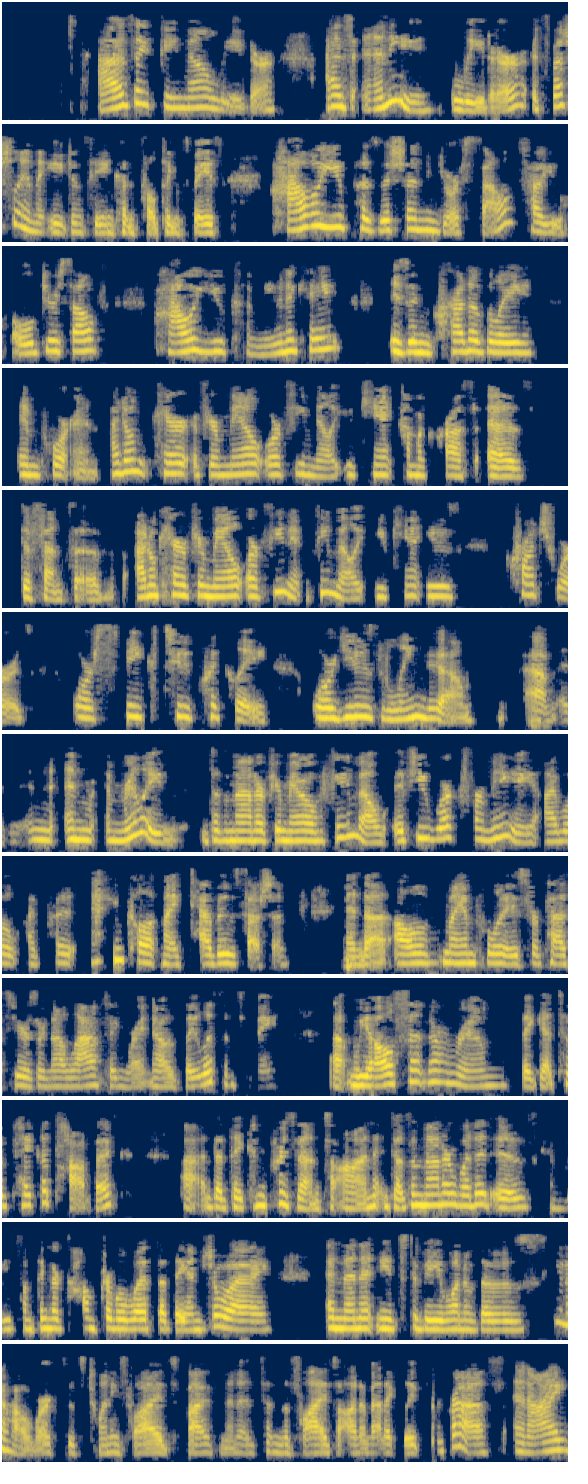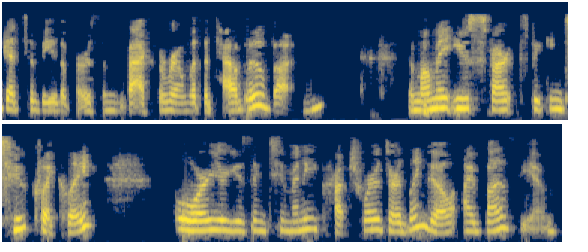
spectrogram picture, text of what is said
As a female leader, as any leader, especially in the agency and consulting space, how you position yourself, how you hold yourself, how you communicate is incredibly important. I don't care if you're male or female, you can't come across as defensive. I don't care if you're male or female. You can't use crutch words or speak too quickly or use lingo. Um, and, and, and really doesn't matter if you're male or female. If you work for me, I will, I put, I call it my taboo session. And, uh, all of my employees for past years are now laughing right now as they listen to me. Uh, we all sit in a room. They get to pick a topic uh, that they can present on. It doesn't matter what it is, it can be something they're comfortable with that they enjoy. And then it needs to be one of those, you know how it works. It's 20 slides, five minutes, and the slides automatically progress. And I get to be the person back the room with the taboo button. The moment you start speaking too quickly or you're using too many crutch words or lingo, I buzz you.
